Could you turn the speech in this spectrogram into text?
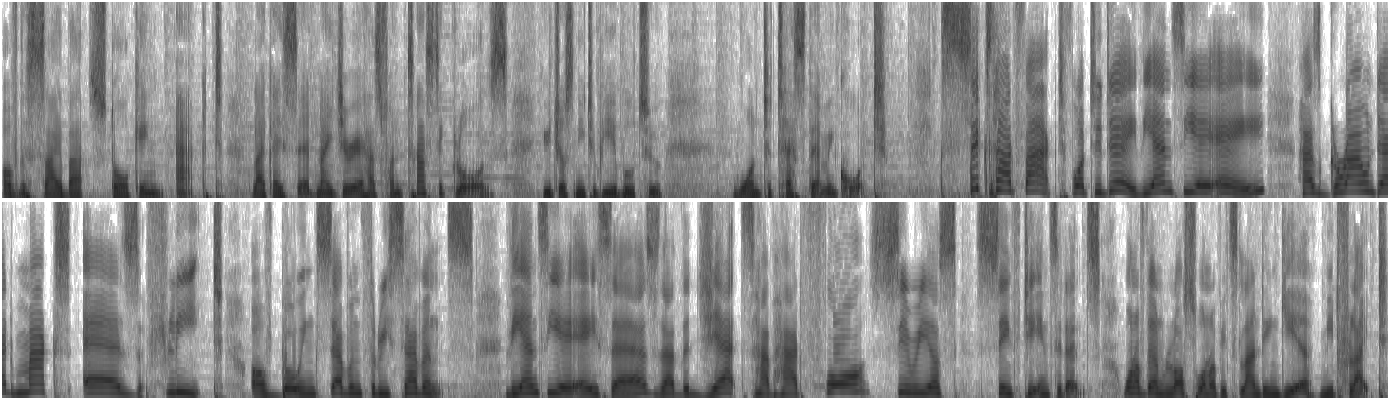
of the Cyber Stalking Act. Like I said, Nigeria has fantastic laws. You just need to be able to want to test them in court. Sixth hard fact for today the NCAA has grounded Max Air's fleet of Boeing 737s. The NCAA says that the jets have had four serious safety incidents. One of them lost one of its landing gear mid flight.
